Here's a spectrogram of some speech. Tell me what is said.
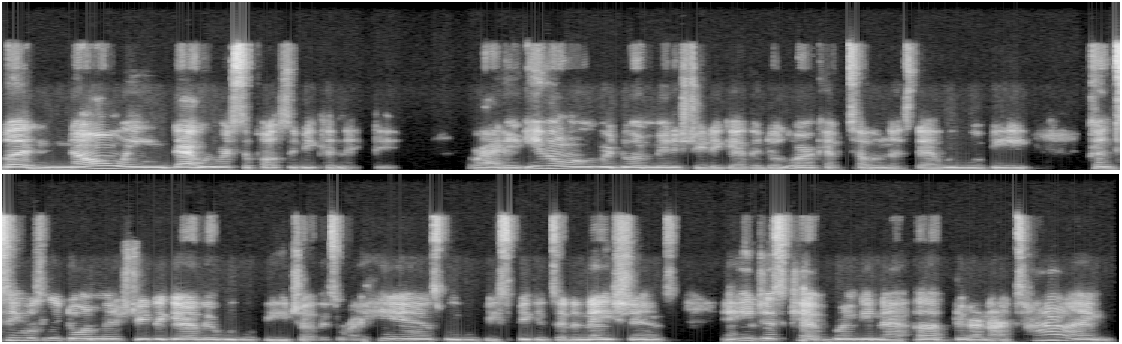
but knowing that we were supposed to be connected, right? And even when we were doing ministry together, the Lord kept telling us that we would be continuously doing ministry together. We would be each other's right hands. We would be speaking to the nations. And he just kept bringing that up during our time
